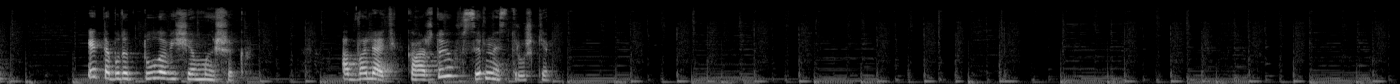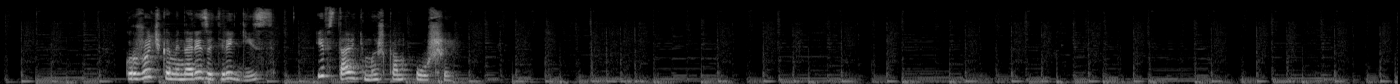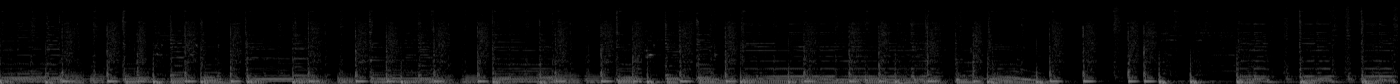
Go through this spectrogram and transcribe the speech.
Это будут туловища мышек. Обвалять каждую в сырной стружке. Кружочками нарезать редис и вставить мышкам уши.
